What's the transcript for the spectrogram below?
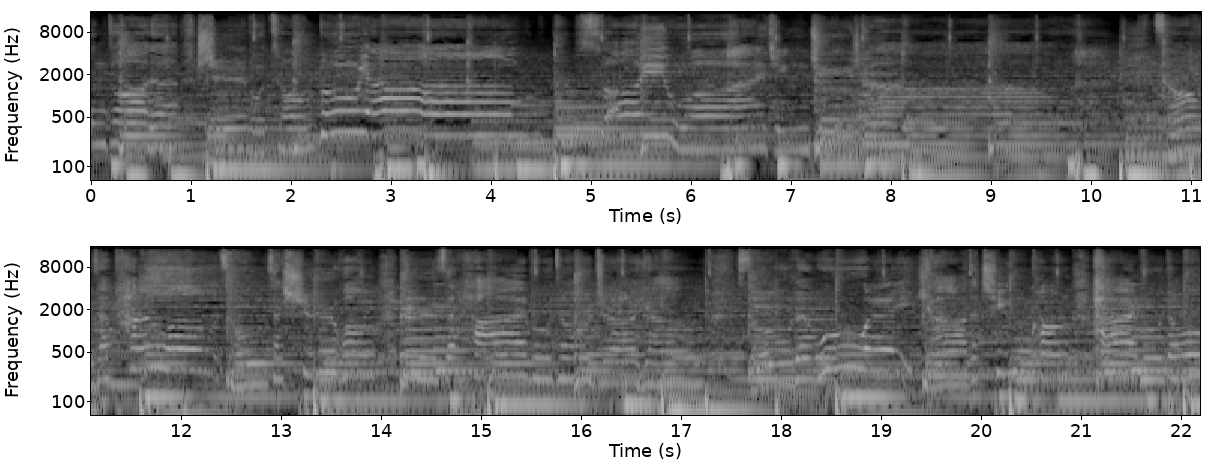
更多的是不痛不痒所以我爱进剧场总在盼望总在失望日子还不都这样。俗的无畏雅的轻狂还不都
